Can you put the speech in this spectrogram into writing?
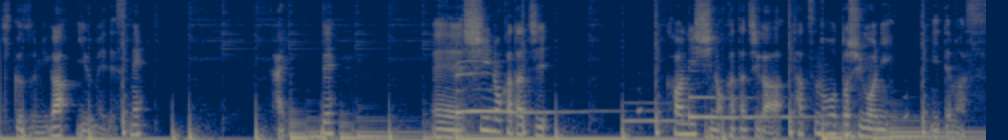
菊炭が有名ですね。はい。で、えー、C の形川西市の形が辰の落とし子に似てます。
